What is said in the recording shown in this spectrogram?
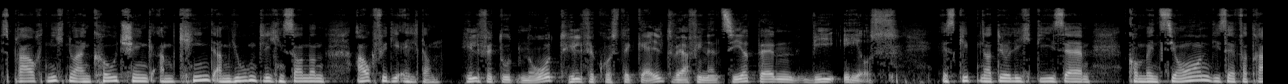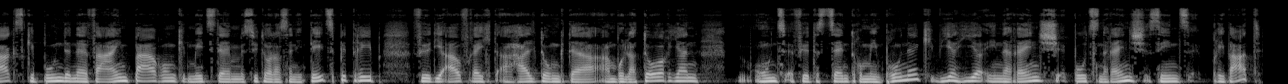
Es braucht nicht nur ein Coaching am Kind, am Jugendlichen, sondern auch für die Eltern. Hilfe tut Not, Hilfe kostet Geld. Wer finanziert denn wie EOS? Es gibt natürlich diese Konvention, diese vertragsgebundene Vereinbarung mit dem Südtiroler Sanitätsbetrieb für die Aufrechterhaltung der Ambulatorien und für das Zentrum in Bruneck. Wir hier in Rentsch, Bozen-Rentsch, sind privat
